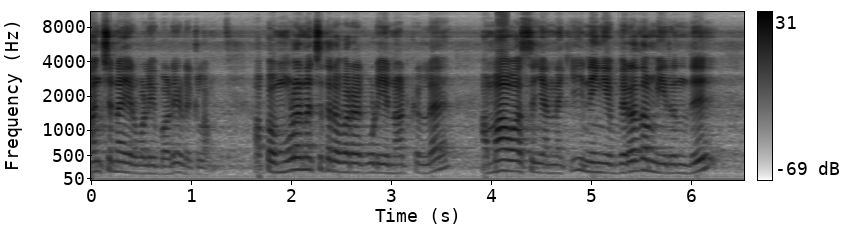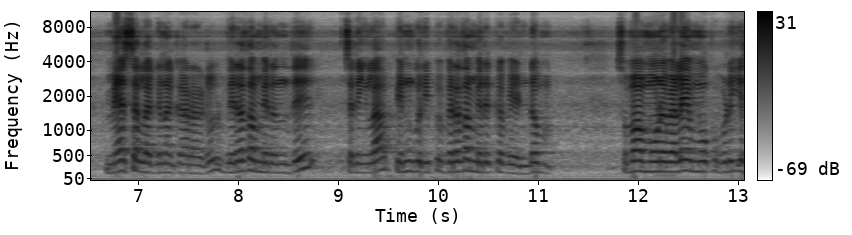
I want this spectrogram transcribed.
ஆஞ்சநேயர் வழிபாடு எடுக்கலாம். அப்போ மூல நட்சத்திரம் வரக்கூடிய நாட்களில் அமாவாசை அன்னைக்கு நீங்கள் விரதம் இருந்து மேச லக்னக்காரர்கள் விரதம் இருந்து சரிங்களா? பெண் குறிப்பு விரதம் இருக்க வேண்டும். சும்மா மூணு வேலையை மூக்கு பிடிக்கி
